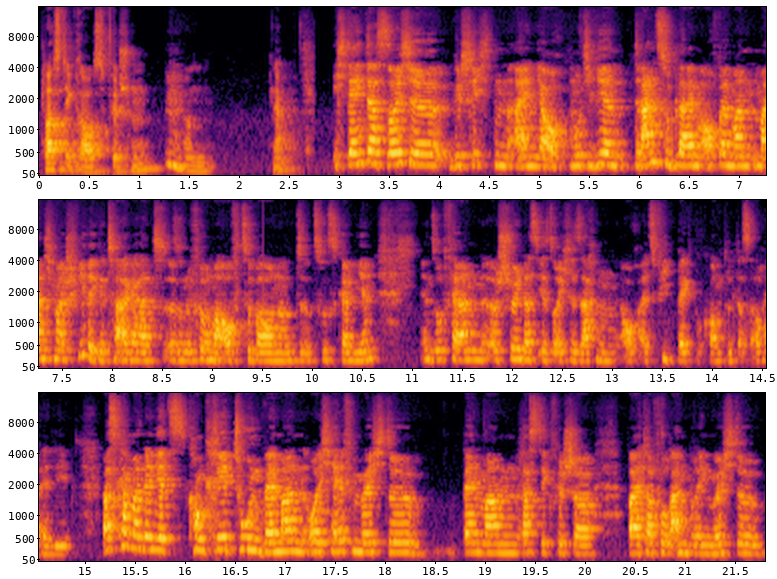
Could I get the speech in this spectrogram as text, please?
Plastik rausfischen. Mhm. Ähm, ja. Ich denke, dass solche Geschichten einen ja auch motivieren, dran zu bleiben, auch wenn man manchmal schwierige Tage hat, so eine Firma aufzubauen und äh, zu skalieren. Insofern äh, schön, dass ihr solche Sachen auch als Feedback bekommt und das auch erlebt. Was kann man denn jetzt konkret tun, wenn man euch helfen möchte, wenn man Plastikfischer weiter voranbringen möchte?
